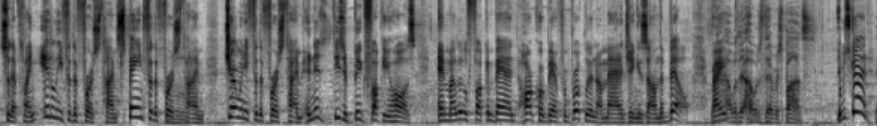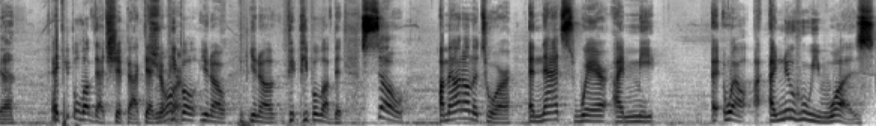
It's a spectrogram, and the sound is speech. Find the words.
So they're playing Italy for the first time, Spain for the 1st mm. time, Germany for the first time, and these are big fucking halls. And my little fucking band, hardcore band from Brooklyn, I'm managing is on the bill, right? How was, how was their response? It was good. Yeah. Hey, people loved that shit back then. You know, Sure. people, you know, you know, pe- people loved it. So I'm out on the tour, and that's where I meet. uh, Well, I, I knew who he was,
